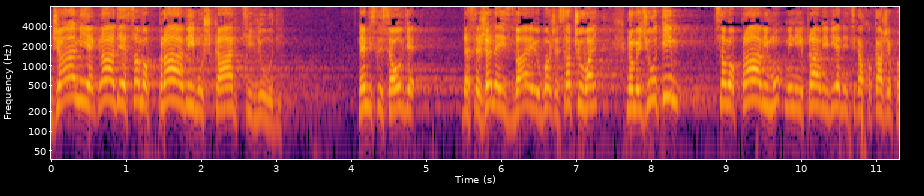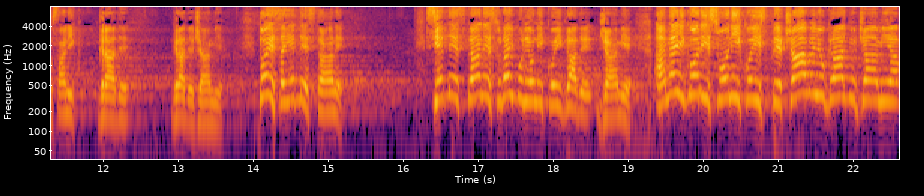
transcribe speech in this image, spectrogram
džamije grade samo pravi muškarci ljudi. Ne misli se ovdje da se žene izdvajaju, Bože, sačuvaj, no međutim, samo pravi mu'mini i pravi vjernici, kako kaže poslanik, grade, grade džamije. To je sa jedne strane. S jedne strane su najbolji oni koji grade džamije, a najgori su oni koji ispriječavaju gradnju džamija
